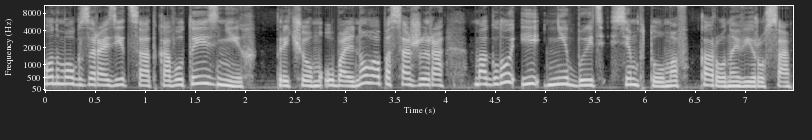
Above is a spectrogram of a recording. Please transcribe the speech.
он мог заразиться от кого-то из них – причем у больного пассажира могло и не быть симптомов коронавируса.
